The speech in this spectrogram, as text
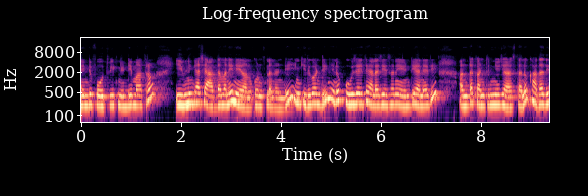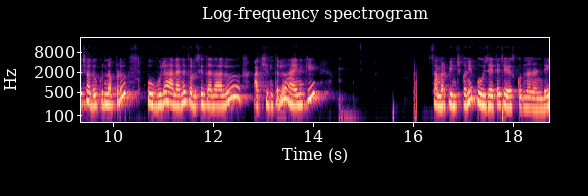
నుండి ఫోర్త్ వీక్ నుండి మాత్రం ఈవినింగ్ చేద్దామని నేను అనుకుంటున్నానండి. ఇంక ఇదిగోండి నేను పూజ అయితే ఎలా చేశాను ఏంటి అనేది అంతా కంటిన్యూ చేస్తాను. కథ అది చదువుకున్నప్పుడు పువ్వులు అలానే తులసి దళాలు అక్షింతలు ఆయనకి సమర్పించుకొని పూజ అయితే చేసుకున్నానండి.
